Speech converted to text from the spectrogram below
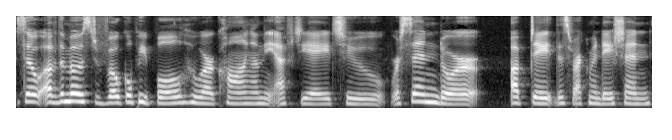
So, of the most vocal people who are calling on the FDA to rescind or update this recommendation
